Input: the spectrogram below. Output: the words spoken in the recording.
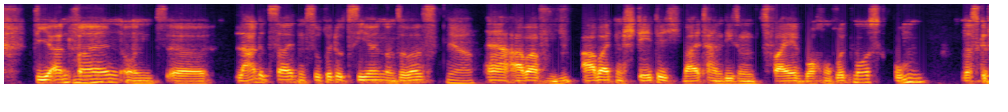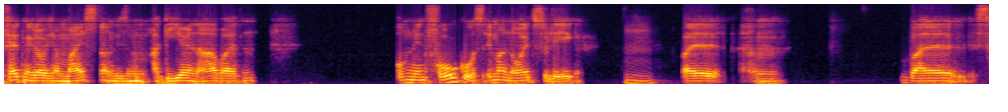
die anfallen mhm. und äh, Ladezeiten zu reduzieren und sowas. Ja. Äh, aber arbeiten stetig weiter in diesem zwei Wochen Rhythmus, um, das gefällt mir, glaube ich, am meisten an diesem agilen Arbeiten, um den Fokus immer neu zu legen. Mhm. Weil, ähm, weil es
